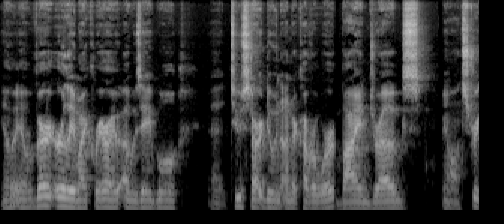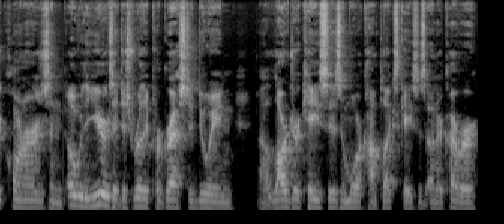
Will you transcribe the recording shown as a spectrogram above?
you know, you know very early in my career, I, I was able uh, to start doing undercover work, buying drugs, you know, on street corners. And over the years, it just really progressed to doing uh, larger cases and more complex cases undercover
